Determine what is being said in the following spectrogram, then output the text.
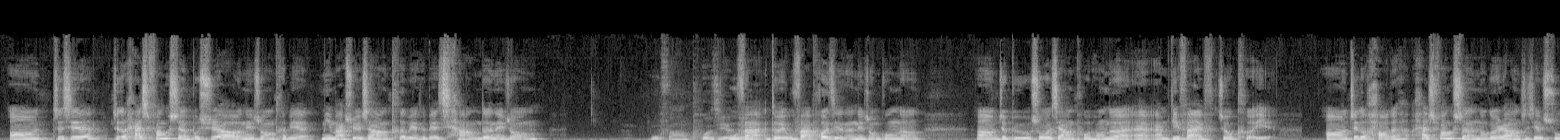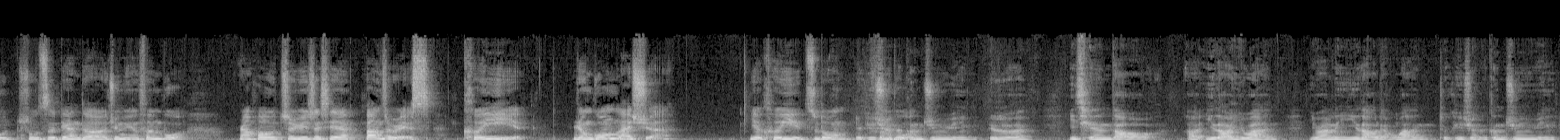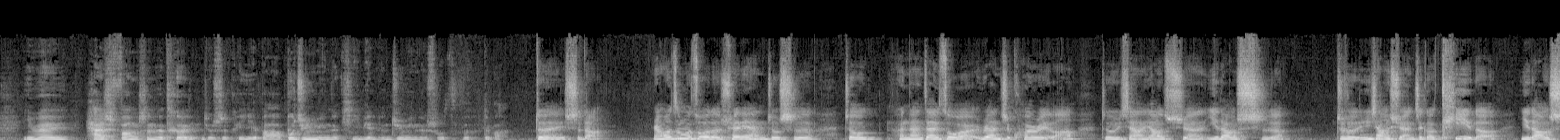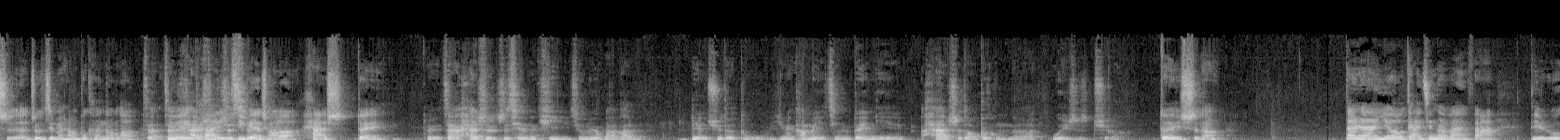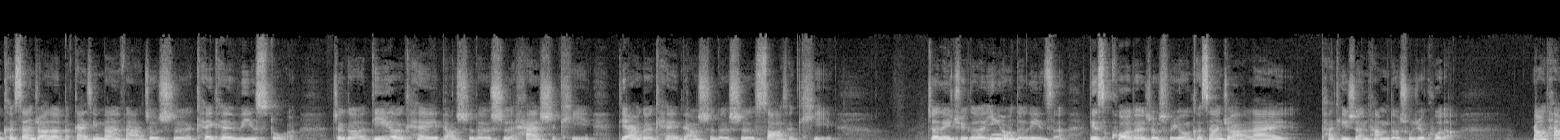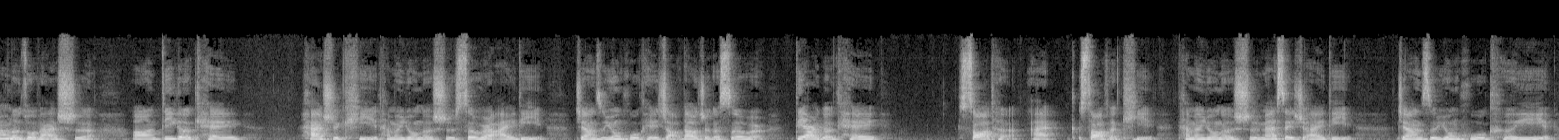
嗯，这些这个 hash function 不需要那种特别密码学上特别特别强的那种无法破解、无法对无法破解的那种功能。嗯，就比如说像普通的 M MD5 就可以。嗯，这个好的 hash function 能够让这些数数字变得均匀分布。然后至于这些 boundaries，可以人工来选，也可以自动也可以选的更均匀，比如说一千到啊一到一万。一万零一到两万就可以选的更均匀，因为 hash function 的特点就是可以把不均匀的 key 变成均匀的数字，对吧？对，是的。然后这么做的缺点就是就很难再做 range query 了，就想要选一到十，就是你想选这个 key 的一到十，就基本上不可能了，因为它已经变成了 hash。对。对，在 hash 之前的 key 就没有办法连续的读，因为它们已经被你 hash 到不同的位置去了。对，是的。当然也有改进的办法，比如 Cassandra 的改进办法就是 KKV Store。这个第一个 K 表示的是 Hash Key，第二个 K 表示的是 Sort Key。这里举个应用的例子，Discord 就是用 Cassandra 来 partition 他们的数据库的。然后他们的做法是，嗯，第一个 k hash key 他们用的是 server ID，这样子用户可以找到这个 server。第二个 k sort i sort key 他们用的是 message ID，这样子用户可以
